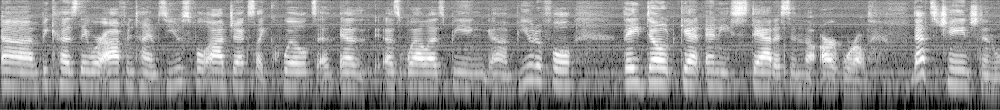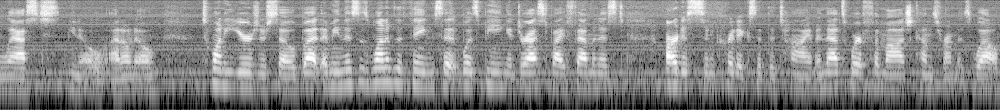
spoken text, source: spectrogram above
um, because they were oftentimes useful objects like quilts as, as, as well as being um, beautiful, they don't get any status in the art world. That's changed in the last, you know, I don't know, 20 years or so. But I mean, this is one of the things that was being addressed by feminist artists and critics at the time, and that's where femage comes from as well.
